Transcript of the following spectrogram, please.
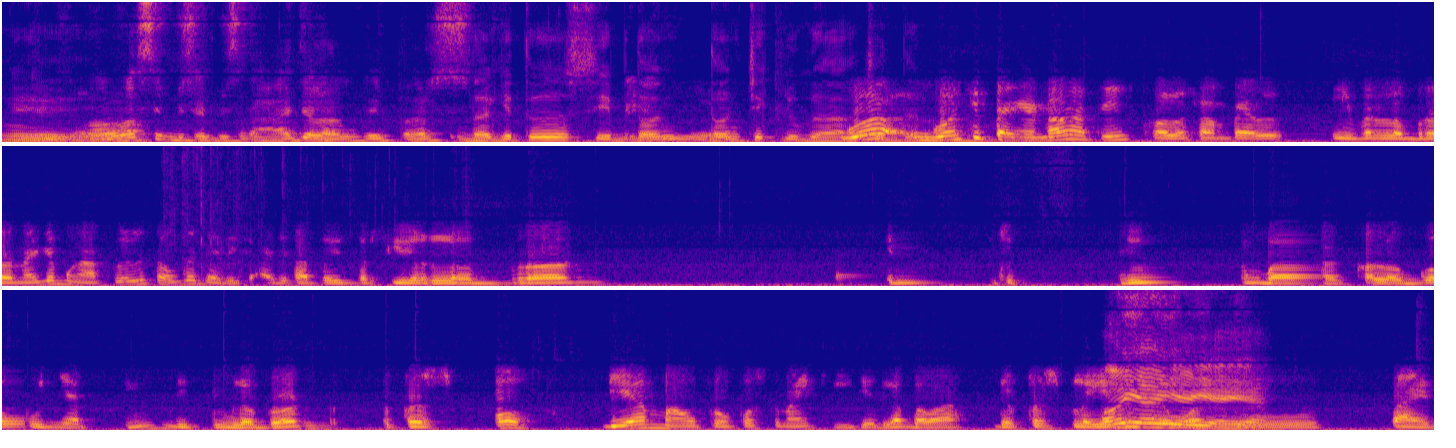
Iya. lolos sih bisa-bisa aja lawan Clippers Udah gitu si Don Doncic juga gua cedera. gua sih pengen banget sih kalau sampai even LeBron aja mengakui lu tau gak dari ada satu interview LeBron kalau gue punya tim di tim LeBron the first oh dia mau propose ke Nike dia bilang bahwa the first player Oh, iya, that I iya, want iya, iya. to sign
